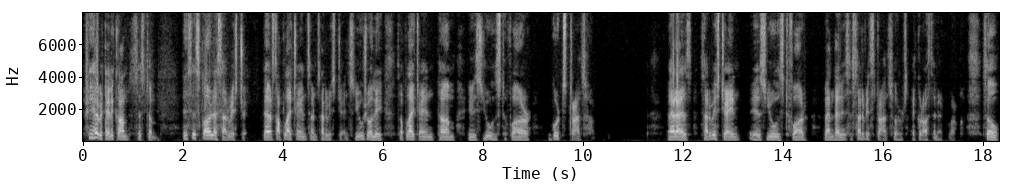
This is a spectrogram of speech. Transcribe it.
if you have a telecom system, this is called a service chain. There are supply chains and service chains. Usually supply chain term is used for goods transfer. Whereas service chain is used for when there is a service transfer across the network. So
